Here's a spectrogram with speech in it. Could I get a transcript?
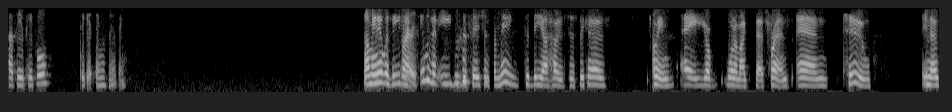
a few people to get things moving. I mean, it was easy. Least- It was an easy decision for me to be a hostess because, I mean, a you're one of my best friends, and two, you know,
